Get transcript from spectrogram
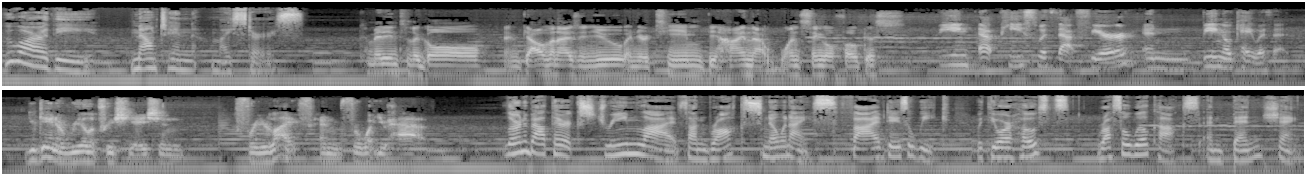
Who are the mountain meisters? Committing to the goal and galvanizing you and your team behind that one single focus. Being at peace with that fear and being okay with it. You gain a real appreciation for your life and for what you have. Learn about their extreme lives on rock, snow, and ice five days a week with your hosts, Russell Wilcox and Ben Shank.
